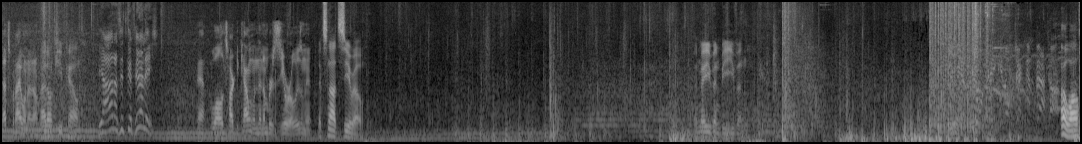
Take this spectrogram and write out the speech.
That's what I want to know. I don't keep count. Ja, das ist gefährlich. Yeah, well, it's hard to count when the number's zero, isn't it? It's not zero. It may even be even. May even be even. Oh well.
